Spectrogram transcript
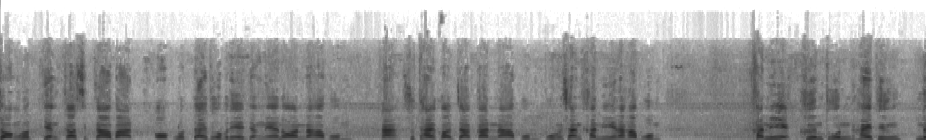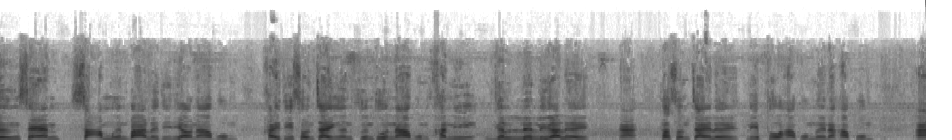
จองรถเพียง 99 บาท ออกรถได้ทั่วประเทศอย่างแน่นอนนะครับผม อะ สุดท้ายก่อนจากกันนะครับผม โปรโมชั่นคันนี้นะครับผมคันนี้คืนทุนให้ถึง 1 3 0 0 0 0 บาทเลยทีเดียวนะครับผม ใครที่สนใจเงินคืนทุนนะครับผมคันนี้เงินเหลือๆเลยอะถ้าสนใจเลยรีบโทรหาผมเลยนะครับผมอะ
